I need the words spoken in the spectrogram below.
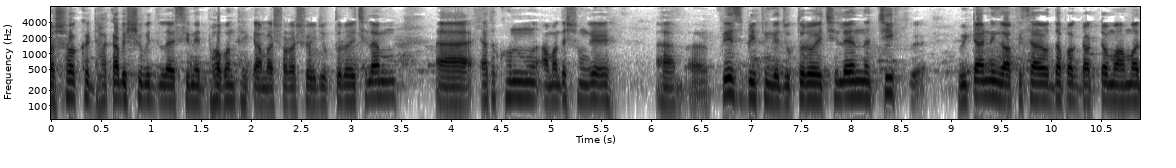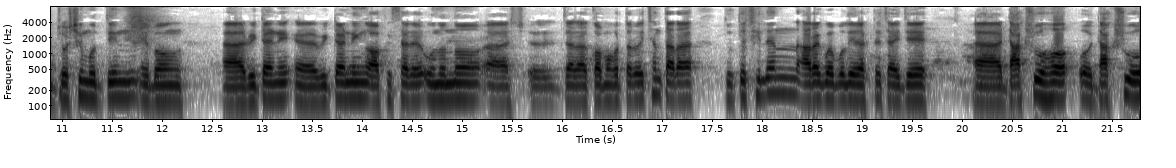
দর্শক, ঢাকা বিশ্ববিদ্যালয় সিনেট ভবন থেকে আমরা সরাসরি যুক্ত রয়েছিলাম। এতক্ষণ আমাদের সঙ্গে প্রেস ব্রিফিংয়ে যুক্ত রয়েছিলেন চিফ রিটার্নিং অফিসার অধ্যাপক ডক্টর মোহাম্মদ জসিমউদ্দিন এবং রিটার্নিং রিটার্নিং অফিসারের অন্যান্য যারা কর্মকর্তা রয়েছেন, তারা যুক্ত ছিলেন। আরেকবার বলে রাখতে চাই যে ডাকসু ডাকসু ও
